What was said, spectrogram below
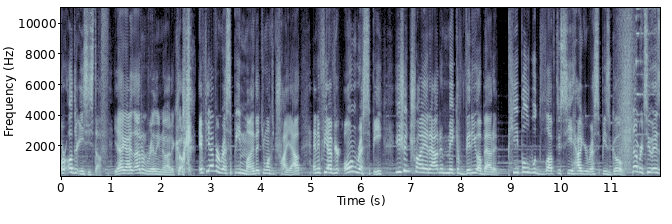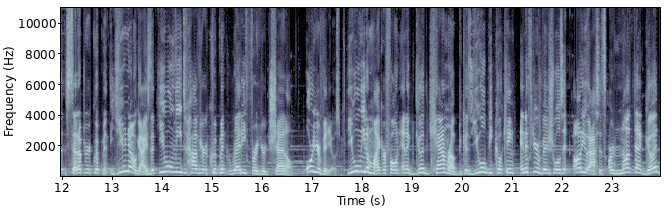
or other easy stuff. Yeah guys, I don't really know how to cook. If you have a recipe in mind that you want to try out, and if you have your own recipe, you should try it out and make a video about it. People would love to see how your recipes go. Number two is set up your equipment. You know guys that you will need to have your equipment ready for your channel or your videos. You will need a microphone and a good camera because you will be cooking and if your visuals and audio assets are not that good,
